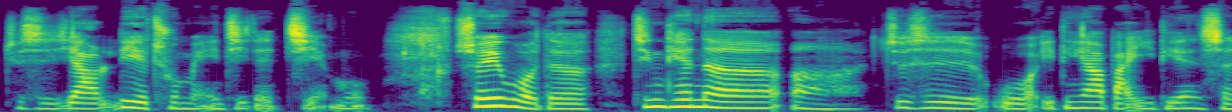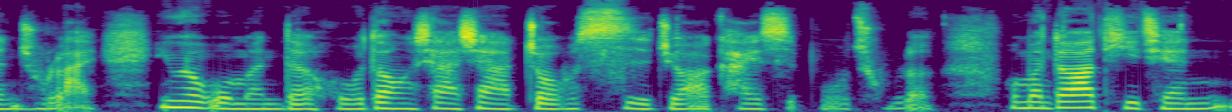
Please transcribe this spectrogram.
就是要列出每一集的节目。所以我的今天呢，呃，就是我一定要把 EDN 生出来，因为我们的活动下下周四就要开始播出了，我们都要提前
